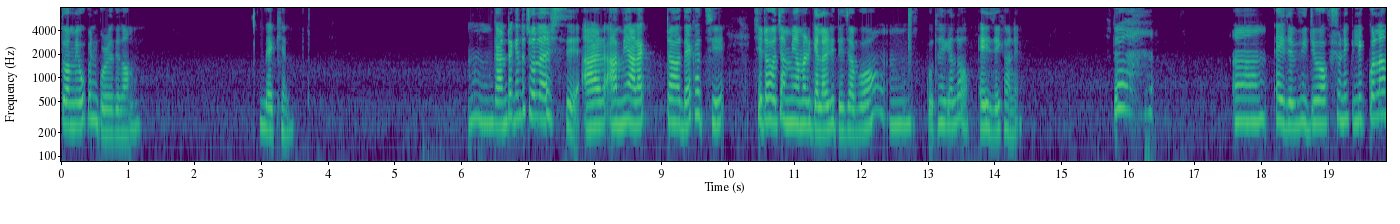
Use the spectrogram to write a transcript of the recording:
তো আমি ওপেন করে দিলাম। দেখেন। গানটা কিন্তু চলে আসছে। আর আমি আর একটা দেখাচ্ছি। সেটা হচ্ছে আমি আমার গ্যালারিতে যাব। কোথায় গেল? এই যেখানে তো এই যে ভিডিও অপশনে ক্লিক করলাম।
